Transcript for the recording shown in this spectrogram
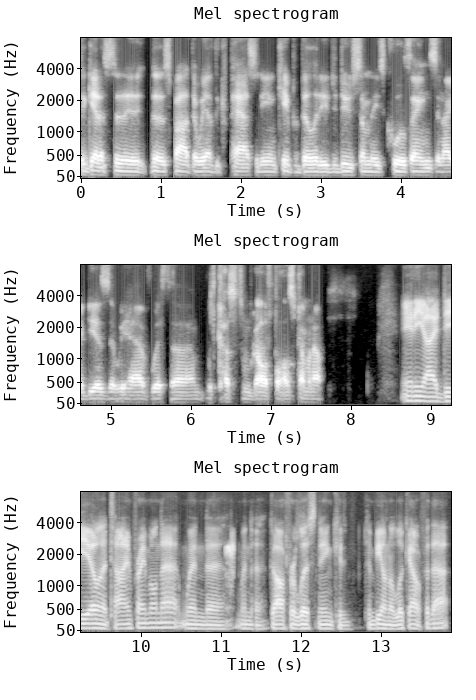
to get us to the, the spot that we have the capacity and capability to do some of these cool things and ideas that we have with um, with custom golf balls coming up. Any idea on a time frame on that when the when the golfer listening could can be on the lookout for that?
